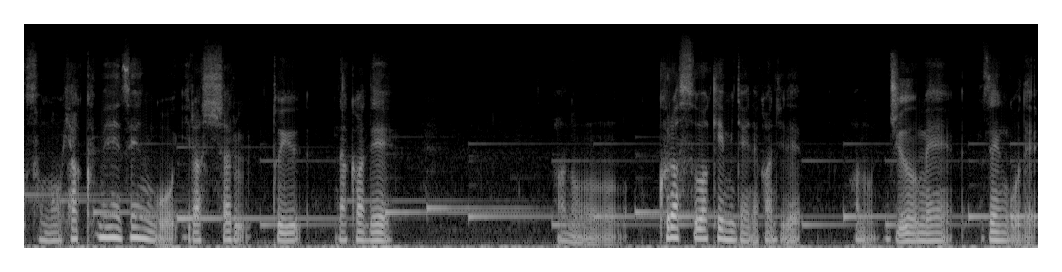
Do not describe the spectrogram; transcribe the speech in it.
その100名前後いらっしゃるという中で、あの、クラス分けみたいな感じで、あの、10名前後で、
